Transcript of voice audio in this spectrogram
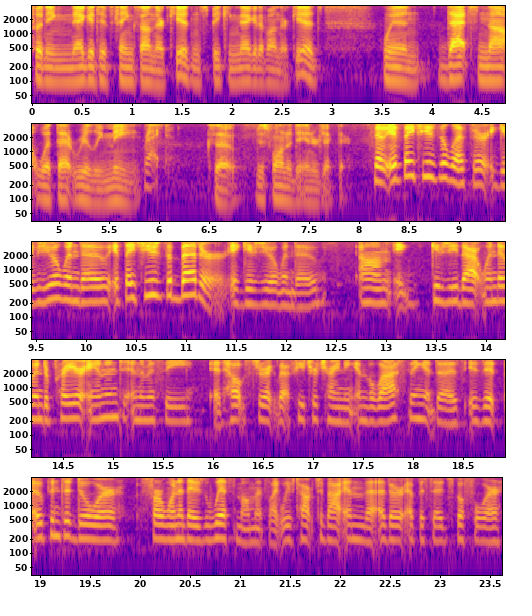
putting negative things on their kid and speaking negative on their kids, when that's not what that really means. Right. So just wanted to interject there. So if they choose the lesser, it gives you a window. If they choose the better, it gives you a window. Um, it gives you that window into prayer and into intimacy. It helps direct that future training. And the last thing it does is it opens a door for one of those with moments, like we've talked about in the other episodes before,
